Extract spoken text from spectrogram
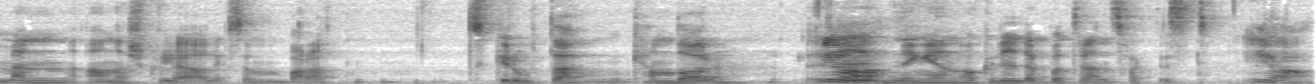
Men annars skulle jag liksom bara skrota kandarridningen och rida på träns faktiskt. Ja.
